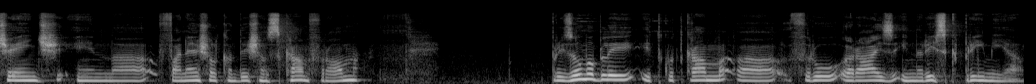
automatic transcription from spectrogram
change in uh, financial conditions come from. Presumably, it could come uh, through a rise in risk premia.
